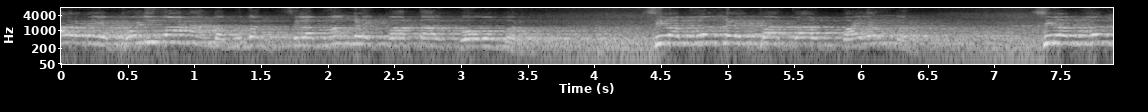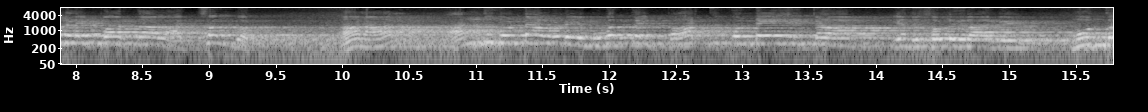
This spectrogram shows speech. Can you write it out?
அவருடைய பொலிவான அந்த முகம் சில முகங்களை பார்த்தால் கோபம் வரும். சில முகங்களை பார்த்தால் பயம் வரும். சில முகங்களை பார்த்தால் அச்சம் வரும். ஆனால் அன்பு கொண்டு அவருடைய முகத்தை பார்த்து கொண்டே இருக்கலாம் என்று சொல்லுகிறார்கள் மூத்த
